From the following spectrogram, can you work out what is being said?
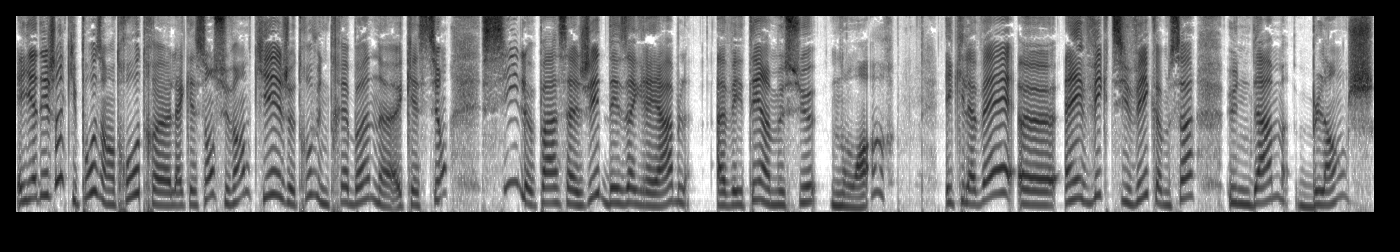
Et il y a des gens qui posent entre autres la question suivante, qui est, je trouve, une très bonne question. Si le passager désagréable avait été un monsieur noir et qu'il avait invectivé comme ça une dame blanche,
